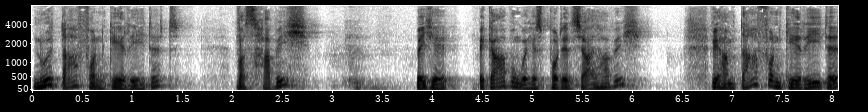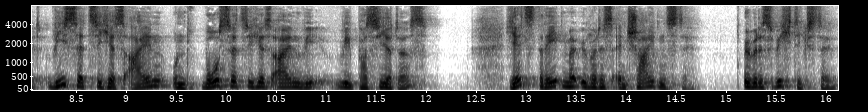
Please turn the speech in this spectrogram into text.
nur davon geredet, was habe ich, welche Begabung, welches Potenzial habe ich. Wir haben davon geredet, wie setze ich es ein und wo setze ich es ein, wie, wie passiert das. Jetzt reden wir über das Entscheidendste, über das Wichtigste,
